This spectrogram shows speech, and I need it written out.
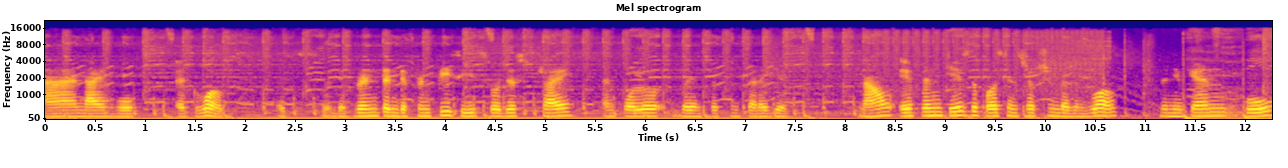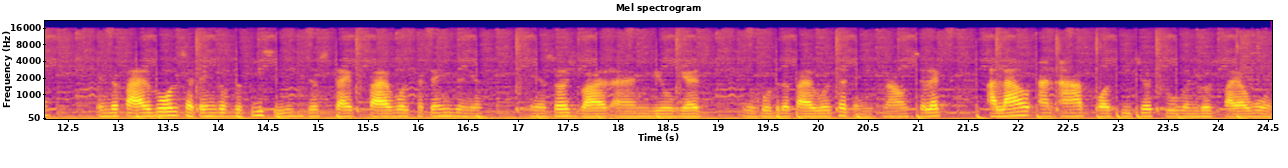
and I hope it works. It's different in different PCs so just try and follow the instructions that I give. Now if in case the first instruction doesn't work then you can go in the firewall settings of the PC just type firewall settings in your, in your search bar and you get you go to the firewall settings. Now select allow an app or feature through Windows Firewall.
